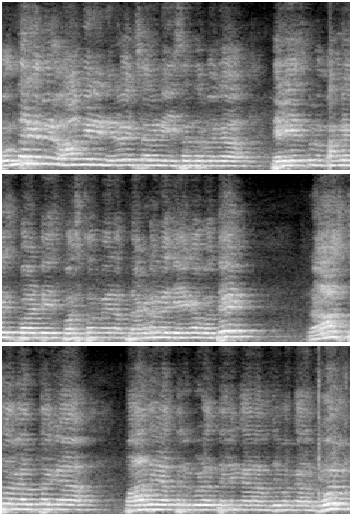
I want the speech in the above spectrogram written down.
తొందరగా మీరు హామీని నెరవేర్చాలని ఈ సందర్భంగా తెలియజేసుకున్న కాంగ్రెస్ పార్టీ స్పష్టమైన ప్రకటన చేయకపోతే రాష్ట్ర వ్యాప్తంగా పాదయాత్ర కూడా తెలంగాణ ఉద్యమకాల ఫోరం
